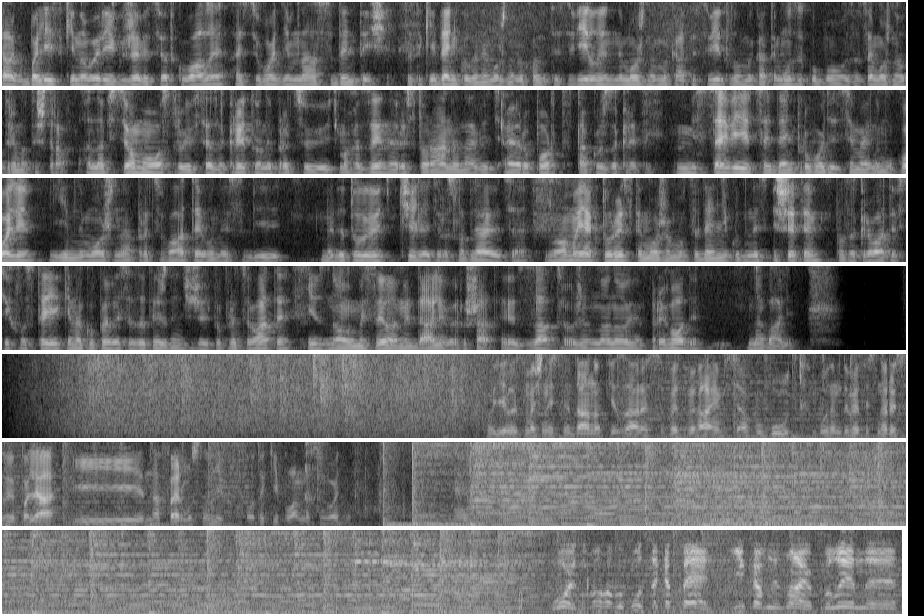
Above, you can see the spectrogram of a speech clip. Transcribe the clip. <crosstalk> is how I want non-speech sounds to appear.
Так, балійський новий рік вже відсвяткували, а сьогодні в нас день тиші. Це такий день, коли не можна виходити з віли, не можна вмикати світло, вмикати музику, бо за це можна отримати штраф. А на всьому острові все закрито, не працюють магазини, ресторани, навіть аеропорт також закритий. Місцеві цей день проводять в сімейному колі, їм не можна працювати, вони собі медитують, чилять, розслабляються. Ну а ми, як туристи, можемо в цей день нікуди не спішити, позакривати всі хвости, які накопилися за тиждень, чуть-чуть попрацювати, і з новими силами далі вирушати завтра вже на нові пригоди на балі. Поїли смачний сніданок і зараз видвигаємося в Убуд. Будемо дивитись на рисові поля і на ферму слонів. Отакий план на сьогодні. Ой, дорога в Убуд це капець. Їхав, не знаю, хвилин. е,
